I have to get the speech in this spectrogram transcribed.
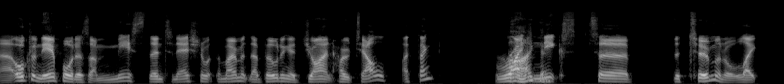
Uh, Auckland Airport is a mess. The international at the moment, they're building a giant hotel, I think, right Oh, okay. next to the terminal, like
